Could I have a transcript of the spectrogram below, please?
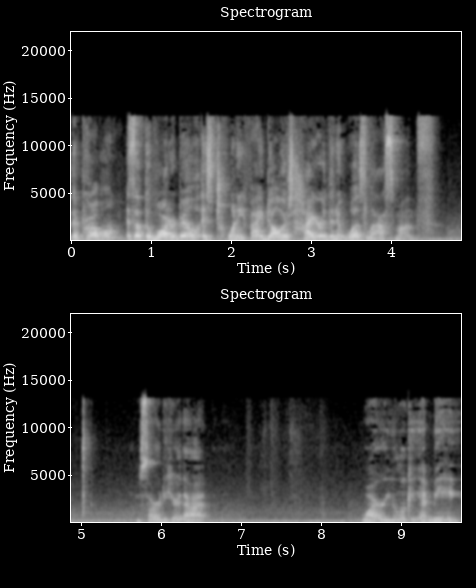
The problem is that the water bill is $25 higher than it was last month. I'm sorry to hear that. Why are you looking at me?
